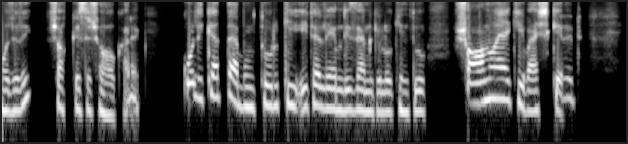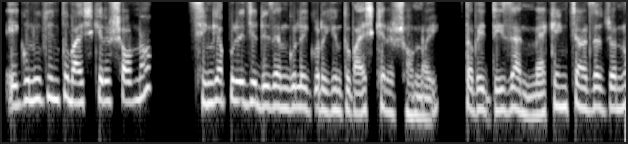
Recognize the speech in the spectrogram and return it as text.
মজুরি সবকিছু সহকারে। কলিকাতা এবং তুর্কি ইটালিয়ান ডিজাইনগুলো কিন্তু স্বর্ণ একই বাইশ ক্যারেট। এগুলো কিন্তু বাইশ ক্যারেট স্বর্ণ। সিঙ্গাপুরের যে ডিজাইনগুলো, এগুলো কিন্তু বাইশ ক্যারেট স্বর্ণই। তবে ডিজাইন মেকিং চার্জের জন্য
